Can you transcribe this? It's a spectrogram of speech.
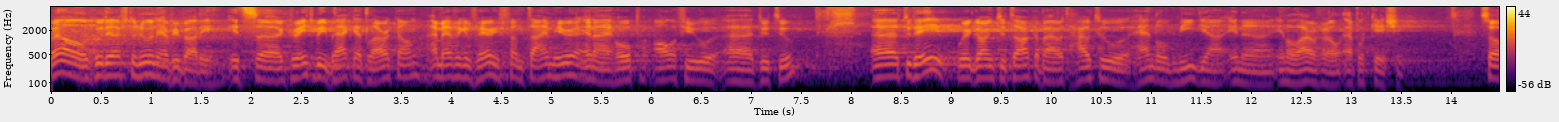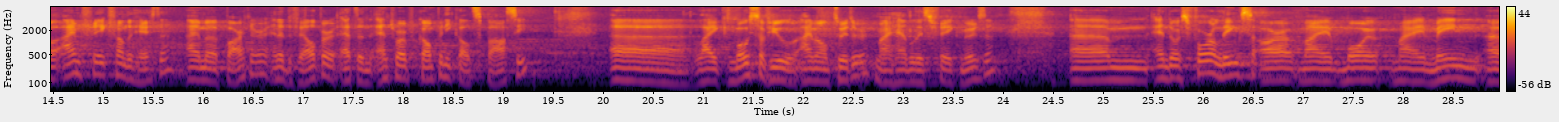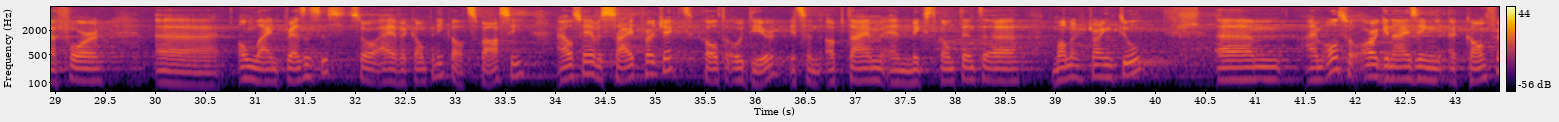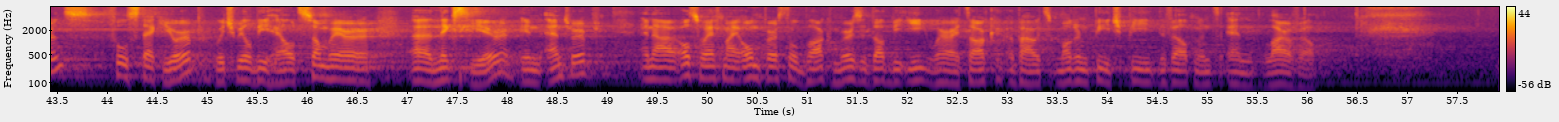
Well, good afternoon, everybody. It's uh, great to be back at Laracon. I'm having a very fun time here, and I hope all of you uh, do too. Uh, today, we're going to talk about how to handle media in a, in a Laravel application. So I'm Freek van der Herten. I'm a partner and a developer at an Antwerp company called Spatie. Uh, like most of you, I'm on Twitter. My handle is Freek Murze. Um, and those four links are my, more, my main uh, four uh, online presences. So I have a company called Spatie. I also have a side project called Odeer. It's an uptime and mixed content uh, monitoring tool. Um, I'm also organizing a conference, Full Stack Europe, which will be held somewhere uh, next year in Antwerp. And I also have my own personal blog, murze.be, where I talk about modern PHP development and Laravel.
